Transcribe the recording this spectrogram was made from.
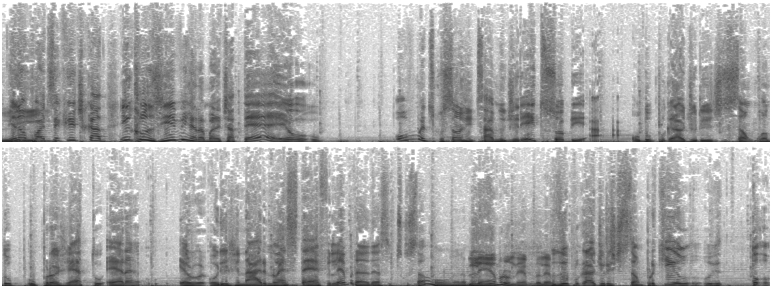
E não lei- pode ser criticado. Inclusive, Renan Marante, até eu. Houve uma discussão, a gente sabe, no direito, sobre a- o duplo grau de jurisdição quando o, o projeto era, era originário no STF. Lembra dessa discussão? Marante? Lembro, lembro, O lembro. duplo grau de jurisdição. Porque o- o- to-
